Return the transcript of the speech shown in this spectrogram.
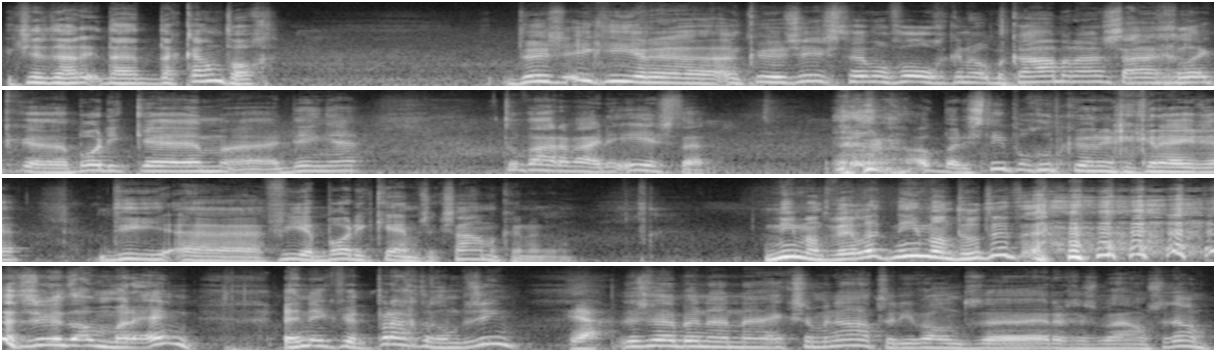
Ik zeg, dat, dat, dat kan toch? Dus ik hier eh, een cursist, helemaal volgeknoopt met camera's eigenlijk. eh, bodycam, eh, dingen. Toen waren wij de eerste. ook bij de stiepelgoedkeuring gekregen die via bodycams examen kunnen doen. Niemand wil het, niemand doet het. Ze vinden het allemaal maar eng. En ik vind het prachtig om te zien. Ja. Dus we hebben een examinator, die woont ergens bij Amsterdam.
